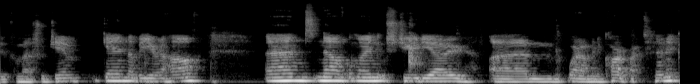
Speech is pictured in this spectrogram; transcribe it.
the commercial gym again, another year and a half. And now I've got my own little studio um, where I'm in a chiropractic clinic,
